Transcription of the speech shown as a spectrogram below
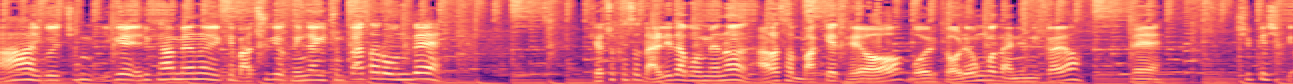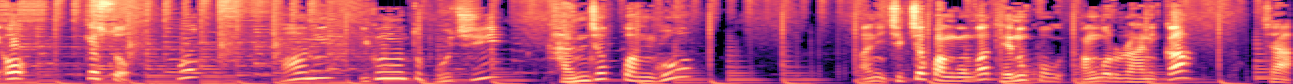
아, 이거 좀, 이게 이렇게 하면은 이렇게 맞추기가 굉장히 좀 까다로운데, 계속해서 날리다 보면은 알아서 맞게 돼요. 뭐 이렇게 어려운 건 아니니까요. 네. 쉽게 쉽게. 어? 깼어. 어? 아니, 이거는 또 뭐지? 간접 광고? 아니, 직접 광고인가? 대놓고 광고를 하니까? 자,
